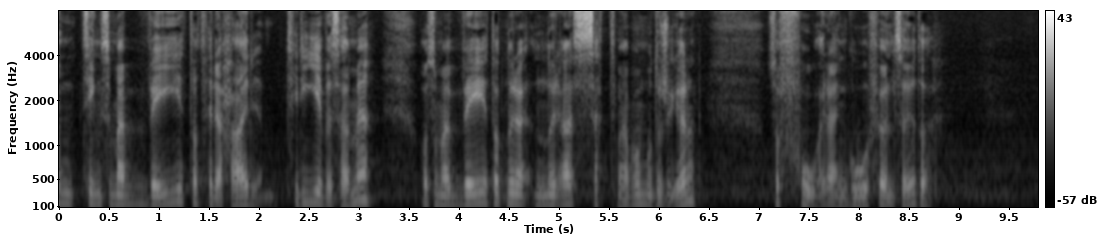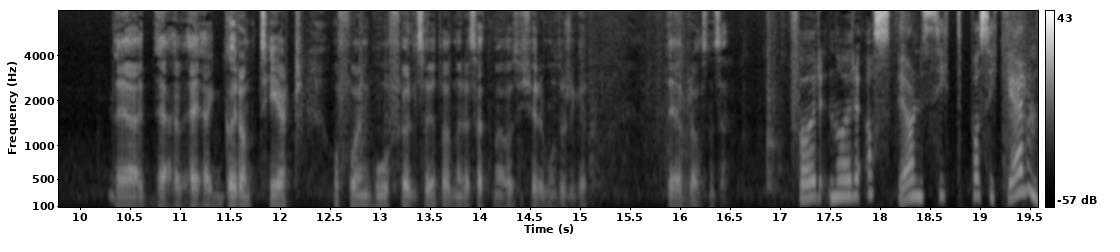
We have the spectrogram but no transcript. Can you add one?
En ting som jeg vet at dette her trives jeg med, og som jeg vet at når jeg, når jeg setter meg på motorsykkelen, så får jeg en god følelse ut av det. Jeg er garantert å få en god følelse ut av det når jeg setter meg og kjører motorsykkel. Det er bra, syns jeg. For når Asbjørn sitter på sykkelen,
